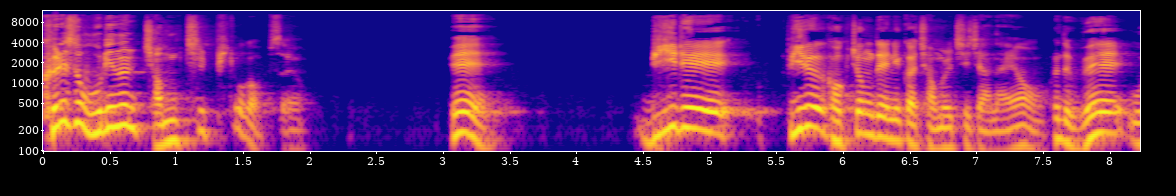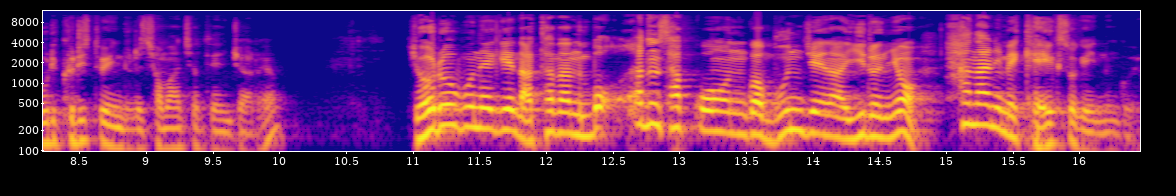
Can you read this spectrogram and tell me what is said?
그래서 우리는 점칠 필요가 없어요. 왜? 미래, 미래가 걱정되니까 점을 치잖아요. 근데 왜 우리 그리스도인들은 점 안 쳐도 되는 줄 알아요? 여러분에게 나타나는 모든 사건과 문제나 일은요, 하나님의 계획 속에 있는 거예요.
